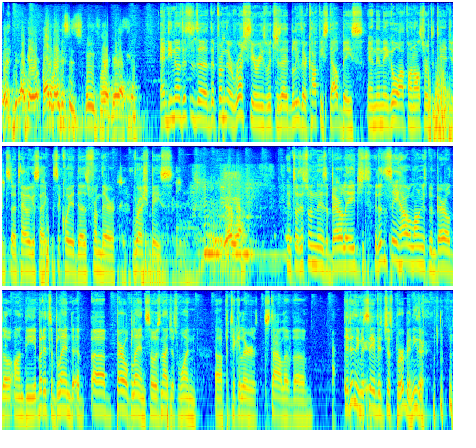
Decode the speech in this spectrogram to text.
Okay, right away, this is smooth for a beer. That's true. And you know, this is the, the from their Rush series, which is I believe their coffee stout base, and then they go off on all sorts of tangents. Uh, Tioga Sequoia does from their Rush base. Yeah, yeah. And so this one is a barrel aged. It doesn't say how long it's been barreled though on the, but it's a blend, a, a barrel blend. So it's not just one uh, particular style of. Uh, they didn't even say if it's just bourbon either.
